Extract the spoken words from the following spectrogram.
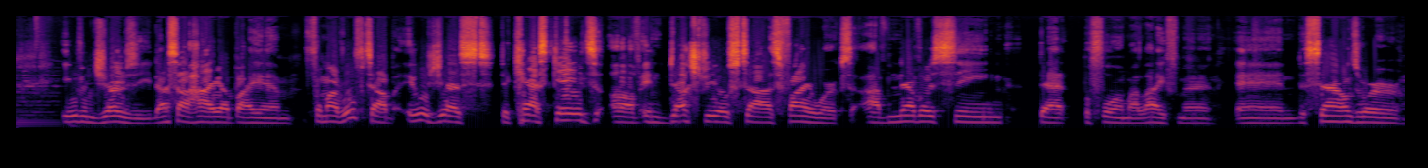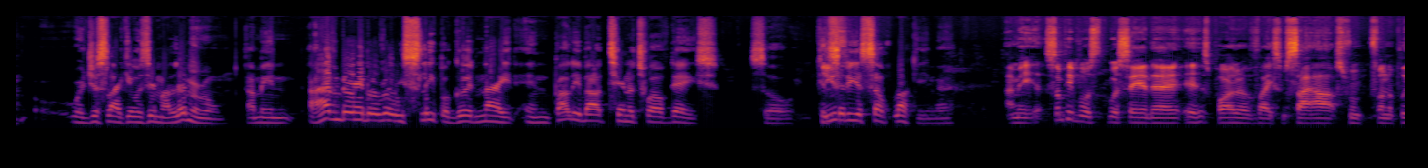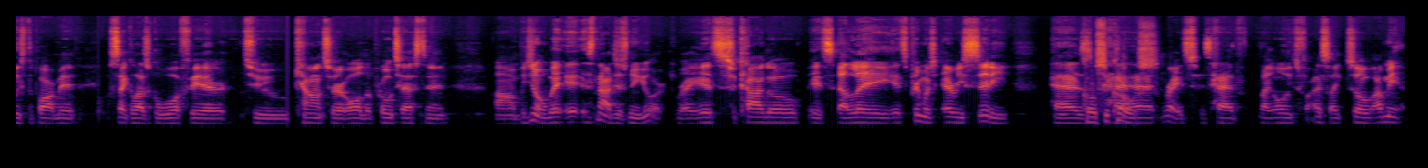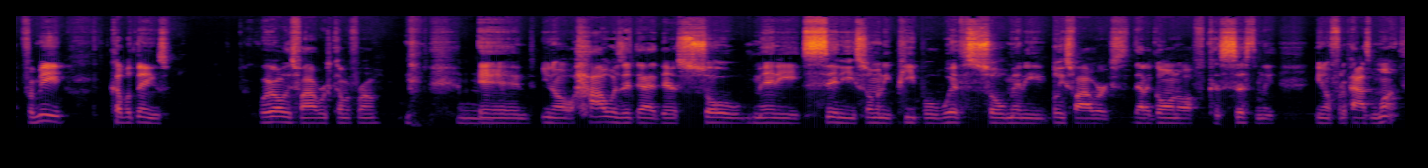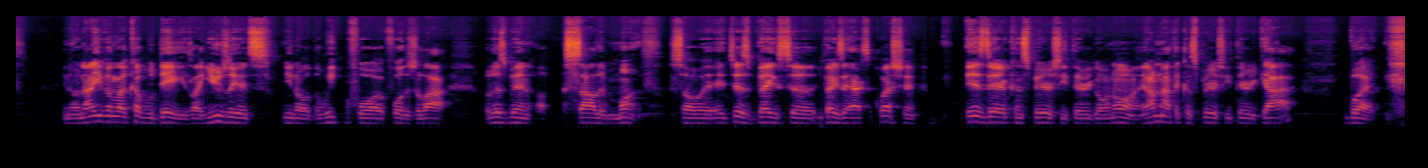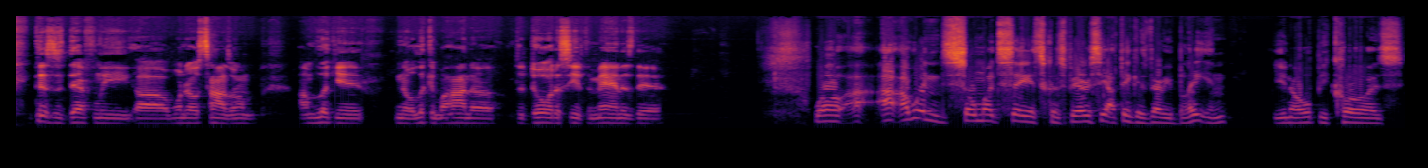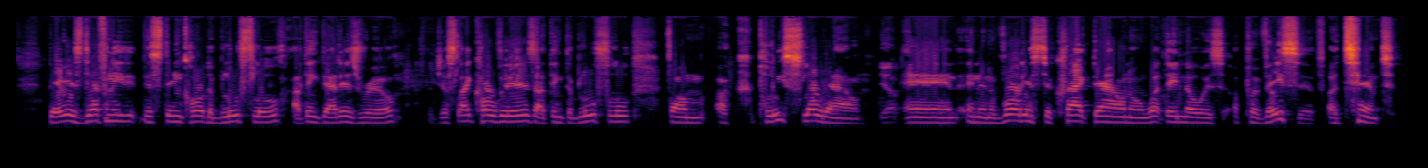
even Jersey. That's how high up I am. From my rooftop, it was just the cascades of industrial sized fireworks. I've never seen that before in my life, man. And the sounds were were just like it was in my living room. I mean, I haven't been able to really sleep a good night in probably about 10 or 12 days. So Do you- consider yourself lucky, man. I mean, some people were saying that it's part of like some psyops from from the police department, psychological warfare to counter all the protesting. Um, but you know, it- it's not just New York, right? It's Chicago, it's L.A., it's pretty much every city has Coast to had, coast. right? It's, it's had like all these fires. It's like so. I mean, for me, a couple things: where are all these fireworks coming from? Mm. and you know how is it that there's so many cities so many people with so many police fireworks that are going off consistently you know for the past month? You know not even like a couple days. Like usually it's you know the week before fourth of july but it's been a solid month. So it just begs to begs to ask the question is there a conspiracy theory going on? And i'm not the conspiracy theory guy but this is definitely uh, one of those times when i'm i'm looking you know looking behind the, the door to see if the man is there Well, I, I wouldn't so much say it's a conspiracy. I think it's very blatant, you know, because there is definitely this thing called the blue flu. I think that is real. Just like COVID is, I think the blue flu from a police slowdown Yep. and, and an avoidance to crack down on what they know is a pervasive attempt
